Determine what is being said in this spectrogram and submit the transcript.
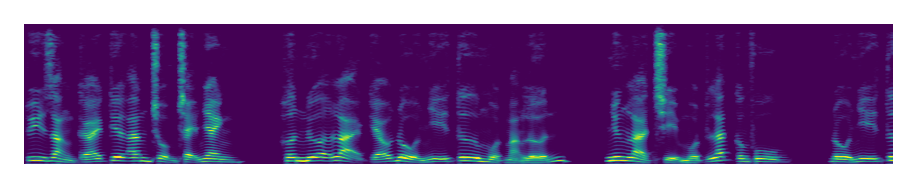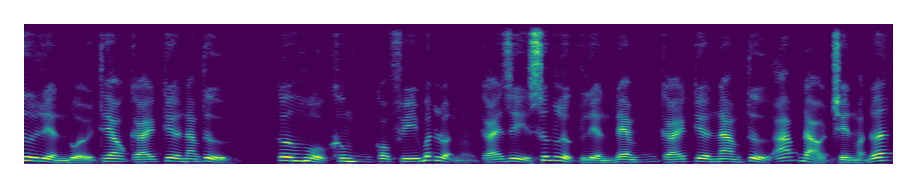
Tuy rằng cái kia ăn trộm chạy nhanh, hơn nữa lại kéo đồ nhĩ tư một mảng lớn, nhưng là chỉ một lát công phu, đồ nhĩ tư liền đuổi theo cái kia nam tử, cơ hồ không có phí bất luận cái gì sức lực liền đem cái kia nam tử áp đảo trên mặt đất.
